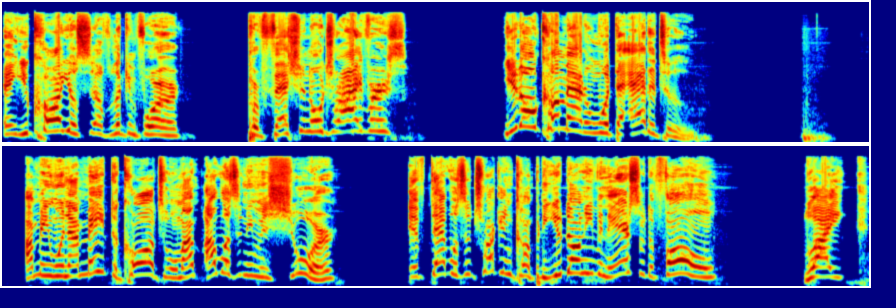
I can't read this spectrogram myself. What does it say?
and you call yourself looking for professional drivers, you don't come at them with the attitude. I mean, when I made the call to him, I, I wasn't even sure if that was a trucking company. You don't even answer the phone like,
